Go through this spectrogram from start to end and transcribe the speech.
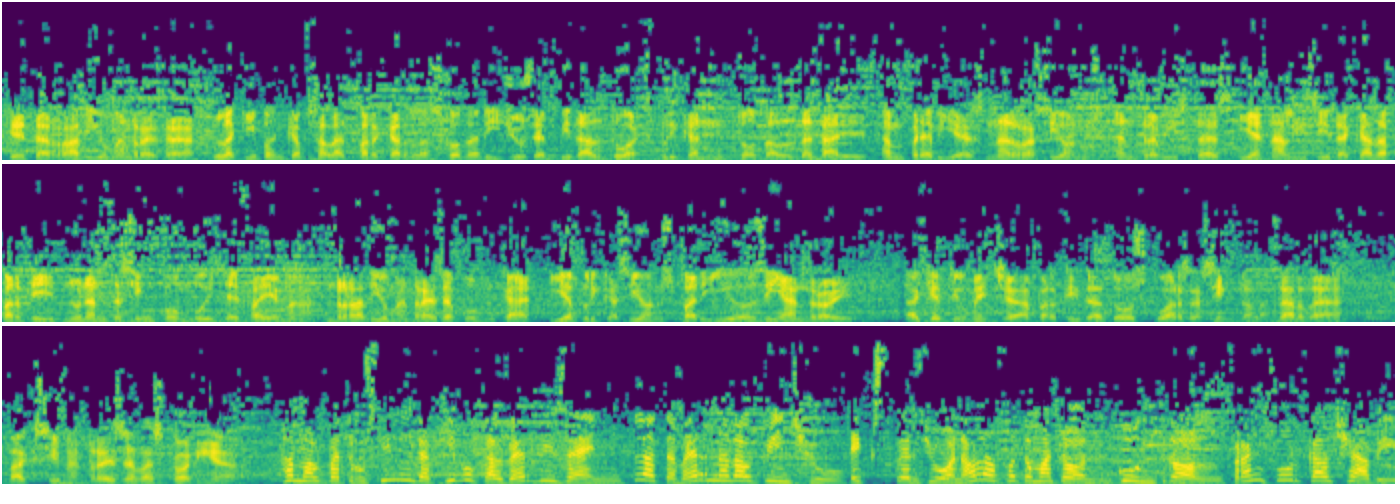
Bàsquet a Ràdio Manresa. L'equip encapçalat per Carles Coder i Josep Vidal t'ho expliquen tot el detall, amb prèvies, narracions, entrevistes i anàlisi de cada partit. 95.8 FM, radiomanresa.cat i aplicacions per iOS i Android. Aquest diumenge, a partir de dos quarts de cinc de la tarda, Baxi Manresa, Bascònia. Amb el patrocini d'Equívoc Albert Disseny, la taverna del Pinxo, Expert Joanola Fotomaton, Control, Frankfurt Cal Xavi,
